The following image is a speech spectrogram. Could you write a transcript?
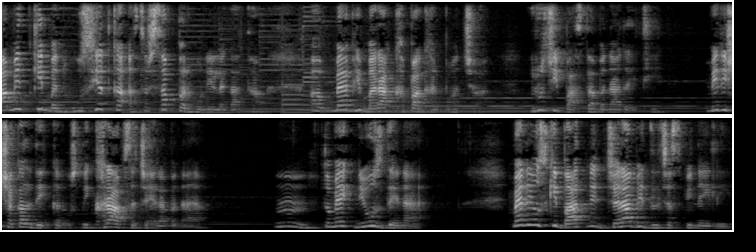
अमित की मनहूसियत का असर सब पर होने लगा था। अब मैं भी मरा खपा घर पहुँचा। रुचि पास्ता बना रही थी। मेरी शक्ल देखकर उसने खराब सा चेहरा बनाया। हम्म तुम्हें एक न्यूज़ देना है। मैंने उसकी बात में जरा भी दिलचस्पी नहीं ली।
